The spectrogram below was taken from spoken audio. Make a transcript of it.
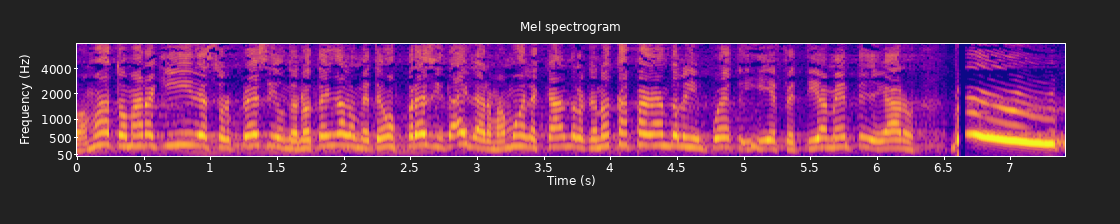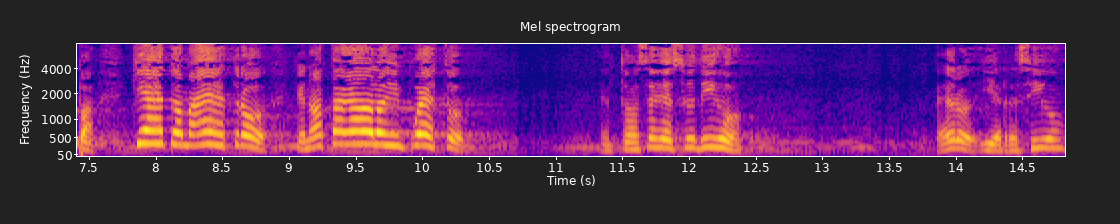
vamos a tomar aquí de sorpresa y donde no tenga lo metemos preso y, tal, y le armamos el escándalo, que no estás pagando los impuestos. Y efectivamente llegaron, ¿qué es esto maestro? Que no has pagado los impuestos. Entonces Jesús dijo, Pedro, ¿y el recibo?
